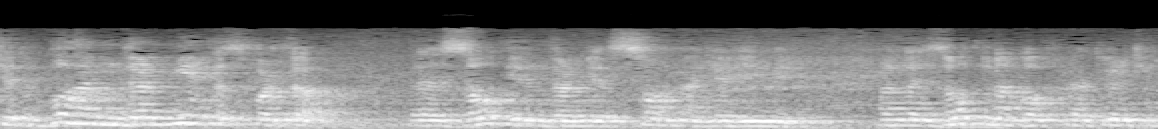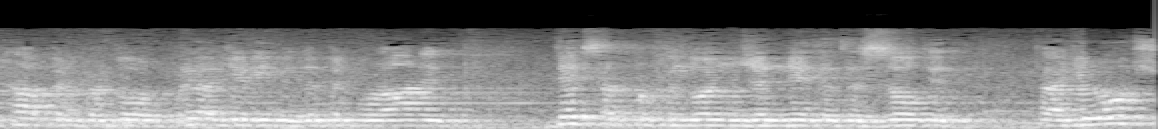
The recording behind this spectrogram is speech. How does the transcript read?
që të bëhem ndërmjetës për të. Dhe Zoti e ndërmjetëson agjërimin. Prandaj Zoti na bëftë prej atyre që kapen për dore prej agjërimit dhe prej Kur'anit, derisa të përfundojnë në xhennetet e Zotit. Të agjërosh,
